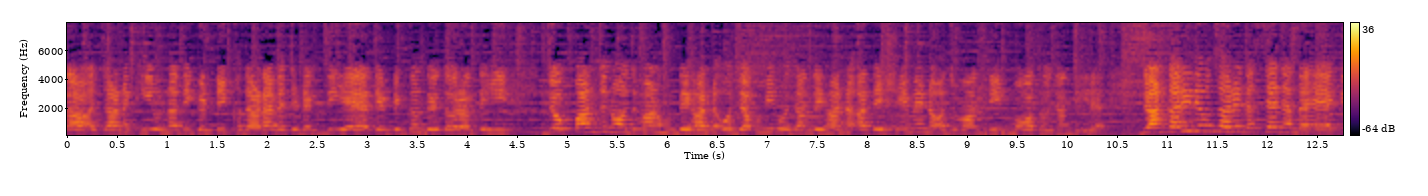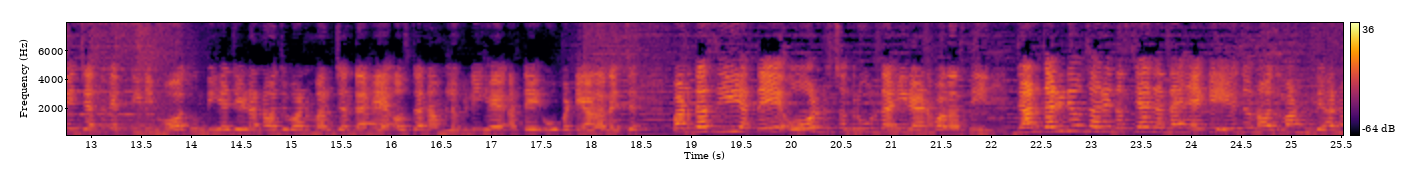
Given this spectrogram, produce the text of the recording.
ਤਾਂ ਅਚਾਨਕ ਹੀ ਉਹਨਾਂ ਦੀ ਗੱਡੀ ਖਦਾਣਾ ਵਿੱਚ ਡਿੱਗਦੀ ਹੈ ਅਤੇ ਡਿੱਗਣ ਦੇ ਦੌਰਾਨ ਹੀ ਜੋ ਪੰਜ ਨੌਜਵਾਨ ਹੁੰਦੇ ਹਨ, ਉਹ ਜ਼ਖਮੀ ਹੋ ਜਾਂਦੇ ਹਨ ਅਤੇ ਛੇਵੇਂ ਨੌਜਵਾਨ ਦੀ ਮੌਤ ਹੋ ਜਾਂਦੀ ਹੈ। ਜਾਣਕਾਰੀ ਦੇ ਅਨੁਸਾਰ ਇਹ ਦੱਸਿਆ ਜਾਂਦਾ ਹੈ ਕਿ ਜਿਸ ਵਿਅਕਤੀ ਦੀ ਮੌਤ ਹੁੰਦੀ ਹੈ, ਜਿਹੜਾ ਨੌਜਵਾਨ ਮਰ ਜਾਂਦਾ ਹੈ, ਉਸ ਦਾ ਨਾਮ ਲਵਲੀ ਹੈ ਅਤੇ ਉਹ ਪਟਿਆਲਾ ਵਿੱਚ ਪੜਦਾ ਸੀ ਅਤੇ ਉਹ ਸੰਗਰੂਰ ਦਾ ਹੀ ਰਹਿਣ ਵਾਲਾ ਸੀ। ਜਾਣਕਾਰੀ ਦੇ ਅਨੁਸਾਰ ਇਹ ਦੱਸਿਆ ਜਾਂਦਾ ਹੈ ਕਿ ਇਹ ਜੋ ਨੌਜਵਾਨ ਹੁੰਦੇ ਹਨ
